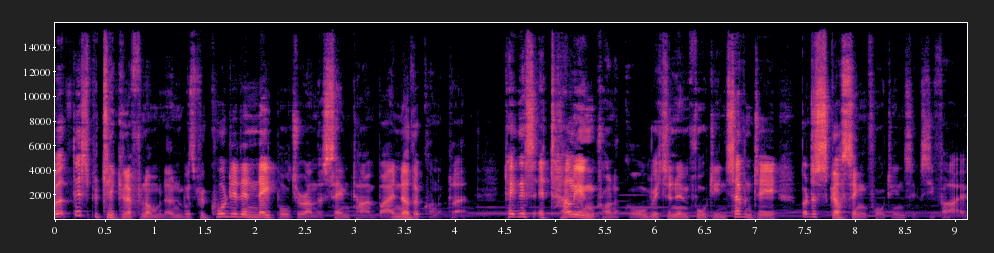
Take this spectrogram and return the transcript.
but this particular phenomenon was recorded in Naples around the same time by another chronicler, Take this Italian chronicle written in 1470 but discussing 1465.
